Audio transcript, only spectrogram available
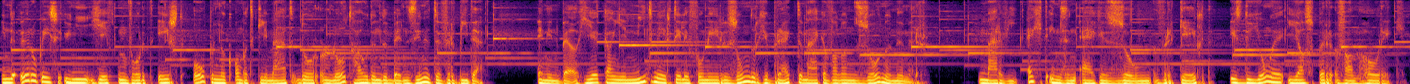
In de Europese Unie geeft men voor het eerst openlijk om het klimaat door loodhoudende benzine te verbieden. En in België kan je niet meer telefoneren zonder gebruik te maken van een zonenummer. Maar wie echt in zijn eigen zoon verkeert, is de jonge Jasper van Horik,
